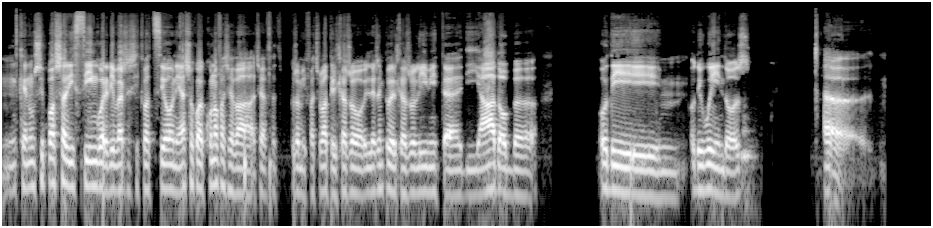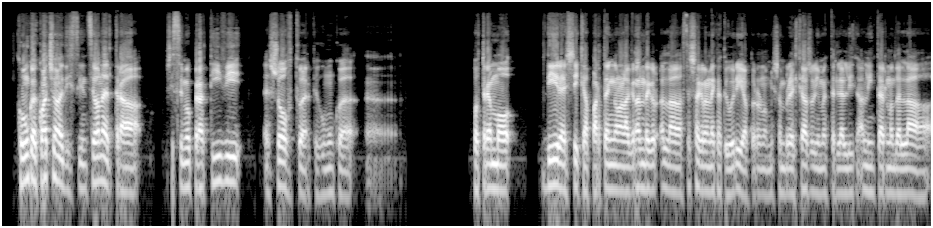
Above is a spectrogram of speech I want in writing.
mm, che non si possa distinguere diverse situazioni. Adesso qualcuno faceva, cioè, scusami, facevate il caso, l'esempio del caso limite di Adobe o di, o di Windows. Uh, comunque qua c'è una distinzione tra sistemi operativi e software che comunque uh, potremmo dire sì che appartengono alla, grande, alla, stessa grande categoria, però non mi sembra il caso di metterli all'interno della,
